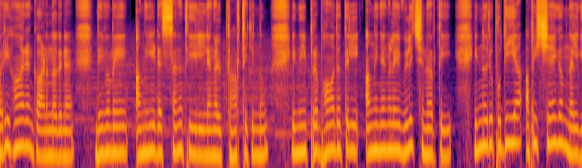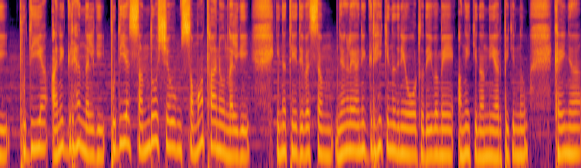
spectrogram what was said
പരിഹാരം കാണുന്നതിന് ദൈവമേ അങ്ങയുടെ സന്നദ്ധിയിൽ ഞങ്ങൾ പ്രാർത്ഥിക്കുന്നു. ഇന്ന് ഈ പ്രഭാതത്തിൽ അങ്ങ് ഞങ്ങളെ വിളിച്ചുണർത്തി ഇന്നൊരു പുതിയ അഭിഷേകം നൽകി പുതിയ അനുഗ്രഹം നൽകി പുതിയ സന്തോഷവും സമാധാനവും നൽകി. ഇന്നത്തെ ദിവസം ഞങ്ങളെ അനുഗ്രഹിക്കുന്നതിനെ ഓർത്ത് ദൈവമേ അങ്ങയ്ക്ക് നന്ദി അർപ്പിക്കുന്നു. കഴിഞ്ഞ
